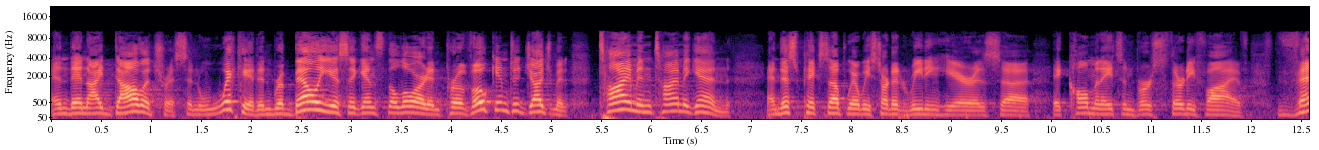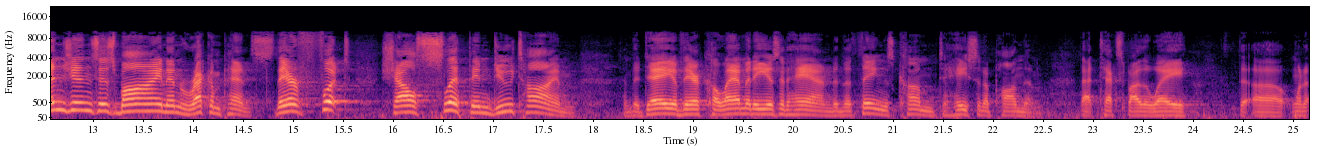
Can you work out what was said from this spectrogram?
and then idolatrous and wicked and rebellious against the Lord and provoke him to judgment time and time again. And this picks up where we started reading here as uh, it culminates in verse 35. Vengeance is mine and recompense. Their foot shall slip in due time. And the day of their calamity is at hand, and the things come to hasten upon them. That text, by the way, the, uh, one, uh,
